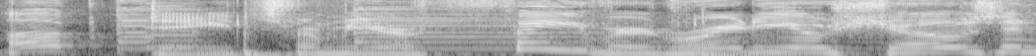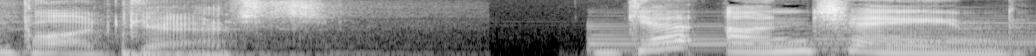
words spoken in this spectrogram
updates from your favorite radio shows and podcasts. Get Unchained.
